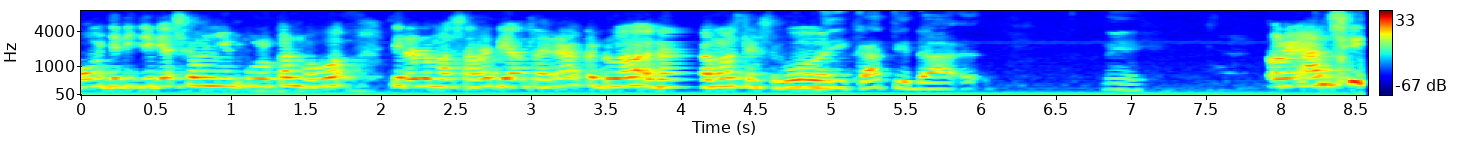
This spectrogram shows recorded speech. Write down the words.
Oh jadi jadi Aska menyimpulkan bahwa tidak ada masalah di antara kedua agama tersebut. Jika tidak nih. Toleransi.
